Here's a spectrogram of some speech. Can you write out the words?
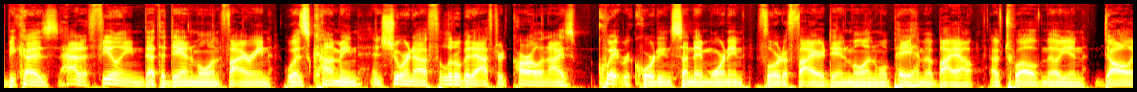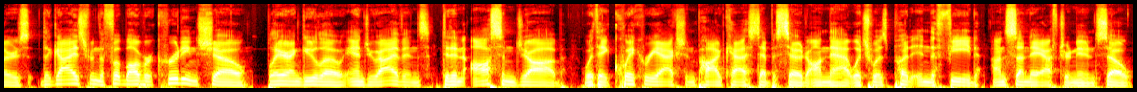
because had a feeling that the Dan Mullen firing was coming. And sure enough, a little bit after Carl and I quit recording Sunday morning, Florida fired Dan Mullen will pay him a buyout of $12 million. The guys from the football recruiting show, Blair Angulo, Andrew Ivins, did an awesome job with a quick reaction podcast episode on that, which was put in the feed on Sunday afternoon. So,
